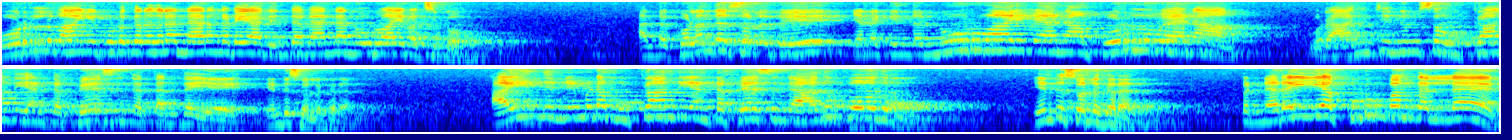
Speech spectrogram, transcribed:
பொருள் வாங்கி கொடுக்கறதெல்லாம் நேரம் கிடையாது. இந்த வேணா நூறுரூவாய் வச்சுக்கோ. அந்த குழந்தை சொல்லுது எனக்கு இந்த நூறுரூவாய் வேணாம் பொருள் வேணாம். ஒரு அஞ்சு நிமிஷம் உட்கார்ந்து என்கிட்ட பேசுங்க தந்தையே என்று சொல்லுகிறார். ஐந்து நிமிடம் உட்கார்ந்து என்கிட்ட பேசுங்க அது போதும் என்று சொல்லுகிறார். இப்போ நிறைய குடும்பங்களில்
